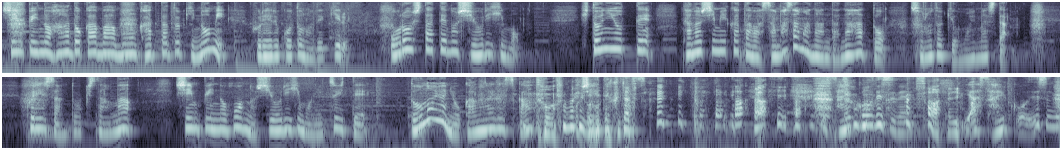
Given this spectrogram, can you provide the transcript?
新品のハードカバー本を買った時のみ触れることのできる。おろしたてのしおり紐人によって楽しみ方は様々なんだなぁとその時思いました。クリスさんと沖さんは新品の本のしおり紐についてどのようにお考えですか？教えてください。最高ですね。いや最高ですね。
